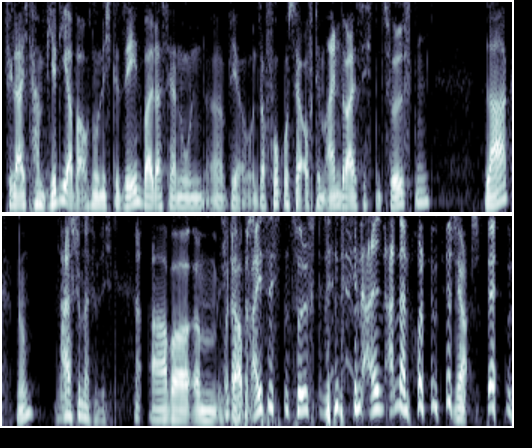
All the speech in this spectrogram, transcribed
vielleicht haben wir die aber auch nur nicht gesehen, weil das ja nun, äh, wir, unser Fokus ja auf dem 31.12. lag. Ne? Ah, das stimmt natürlich. Ja. Aber ähm, ich glaube. Am 30.12. sind in allen anderen holländischen ja. Städten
